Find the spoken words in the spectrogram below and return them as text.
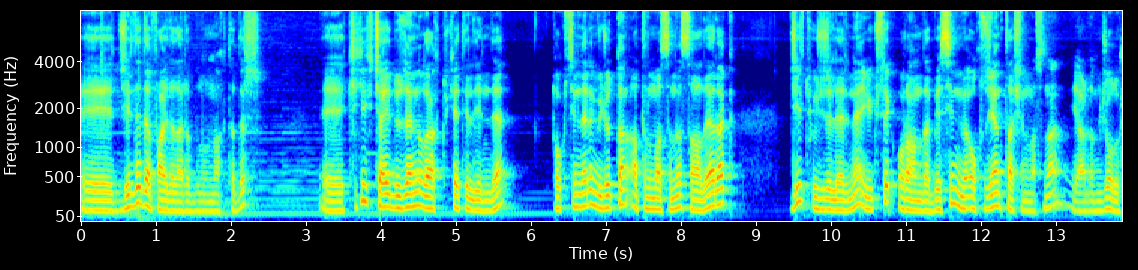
e, cilde de faydaları bulunmaktadır. E, kekik çayı düzenli olarak tüketildiğinde toksinlerin vücuttan atılmasını sağlayarak cilt hücrelerine yüksek oranda besin ve oksijen taşınmasına yardımcı olur.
